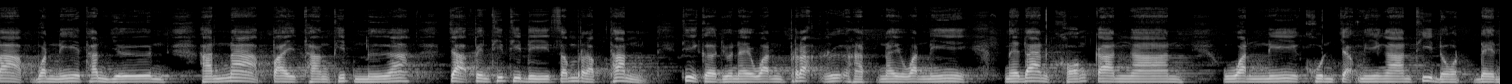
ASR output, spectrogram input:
ลาบวันนี้ท่านยืน หันหน้าไปทางทิศเหนือ จะเป็นทิศที่ดีสำหรับท่าน ที่เกิดอยู่ในวันพระฤหัสในวันนี้ ในด้านของการงาน วันนี้คุณจะมีงานที่โดดเด่น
